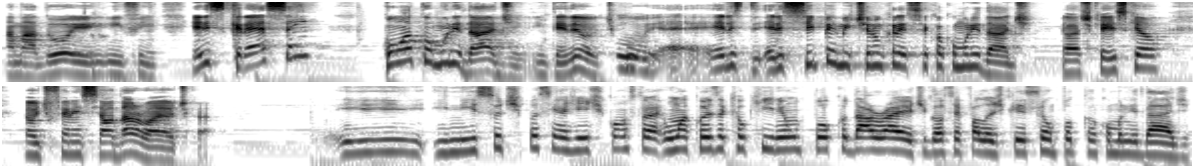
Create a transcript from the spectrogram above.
amador, e, enfim. Eles crescem com a comunidade, entendeu? Tipo, é, eles, eles se permitiram crescer com a comunidade. Eu acho que é isso que é o, é o diferencial da Riot, cara. E, e, nisso, tipo assim, a gente constrói. Uma coisa que eu queria um pouco da Riot, igual você falou, de crescer um pouco com a comunidade.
